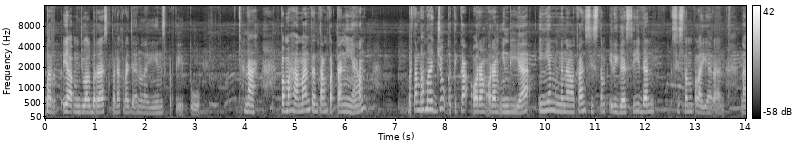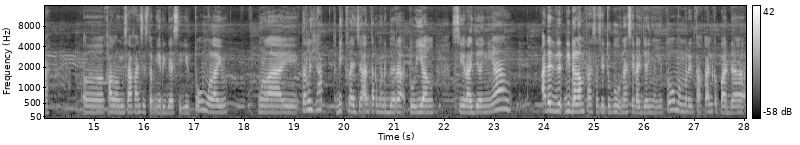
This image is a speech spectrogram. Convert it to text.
ber, ya menjual beras kepada kerajaan lain seperti itu nah pemahaman tentang pertanian bertambah maju ketika orang-orang India ingin mengenalkan sistem irigasi dan sistem pelayaran nah e, kalau misalkan sistem irigasi itu mulai mulai terlihat di kerajaan Tarumanegara tuh yang si rajanya ada di, di dalam prasasti Tugu. Nah, si rajanya itu memerintahkan kepada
